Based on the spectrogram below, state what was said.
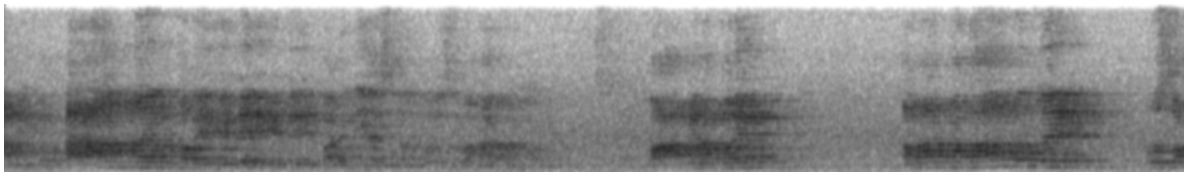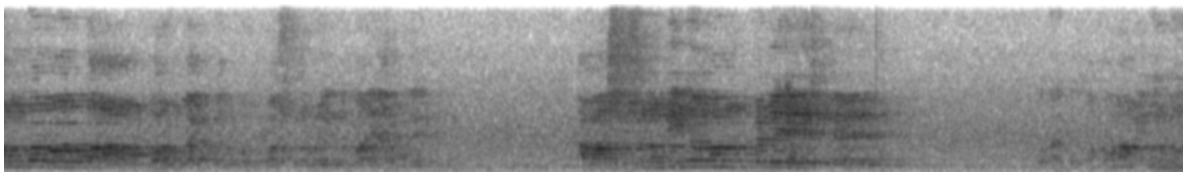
আমি আরামদায়ক ভাবে হেঁটে হেঁটে পানি নিয়ে আসতাম বলে সুবহানাল্লাহ। মা আমেনা বলেন, আমার মাথার মধ্যে প্রচণ্ড রোদতাপ গরম লাগতো খুব কষ্ট হইতো পানি আনতে। আমার শিশু নবী যখন পেটে এসেছিলেন তখন আমি যখন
